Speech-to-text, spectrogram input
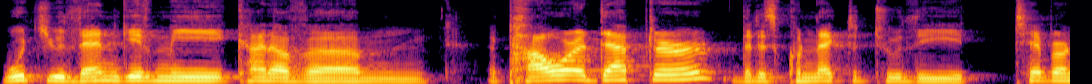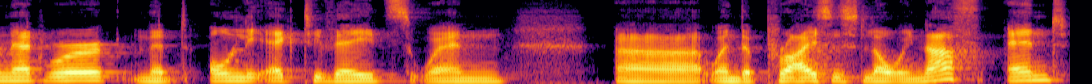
Would you then give me kind of um, a power adapter that is connected to the Tibber network and that only activates when uh, when the price is low enough and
